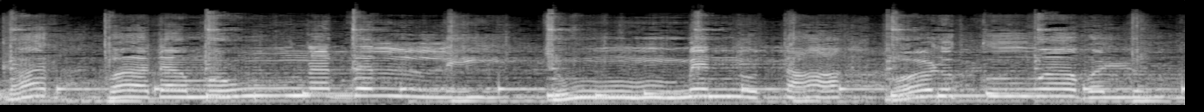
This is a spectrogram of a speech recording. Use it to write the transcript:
ಗರ್ಭದ ಮೌನದಲ್ಲಿ ಜುಮ್ಮೆನ್ನುತ್ತಾ ಬಳುಕುವವಳು.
